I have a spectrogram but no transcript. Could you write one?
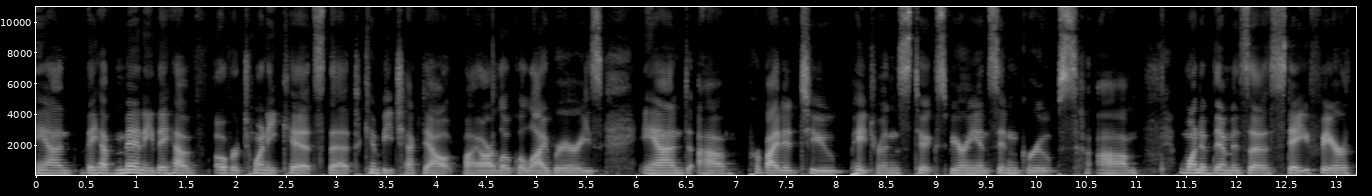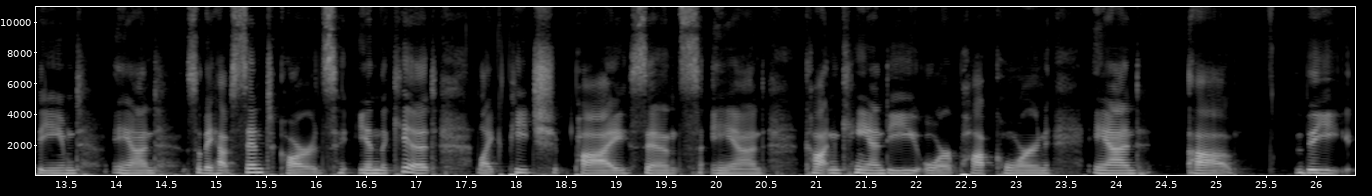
and they have many. They have over 20 kits that can be checked out by our local libraries and uh, provided to patrons to experience in groups. Um, one of them is a state fair themed, and so they have scent cards in the kit, like peach pie scents and cotton candy or popcorn, and uh, the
